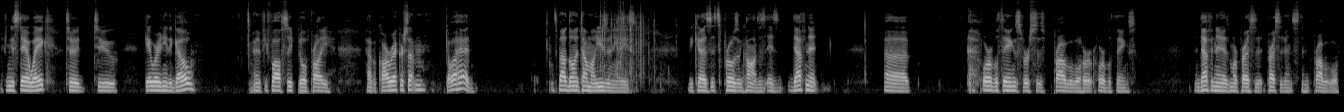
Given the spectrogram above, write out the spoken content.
If you need to stay awake to to get where you need to go, and if you fall asleep, you'll probably have a car wreck or something. Go ahead. It's about the only time I'll use any of these because it's pros and cons. It's, it's definite uh, horrible things versus probable hor- horrible things. And has more precedent, precedence than probable.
